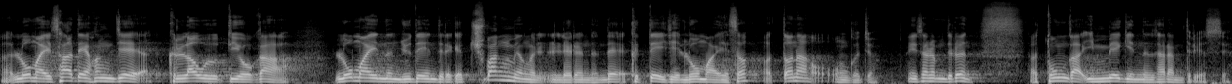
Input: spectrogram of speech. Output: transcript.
로마의 4대 황제 글라우디오가 로마에 있는 유대인들에게 추방명을 내렸는데 그때 이제 로마에서 떠나온 거죠. 이 사람들은 돈과 인맥이 있는 사람들이었어요.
